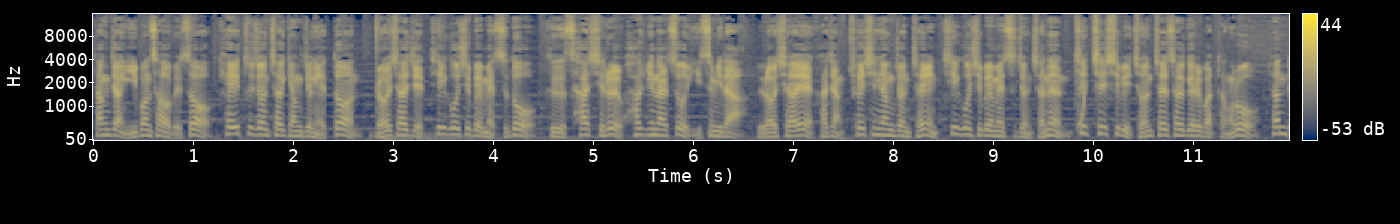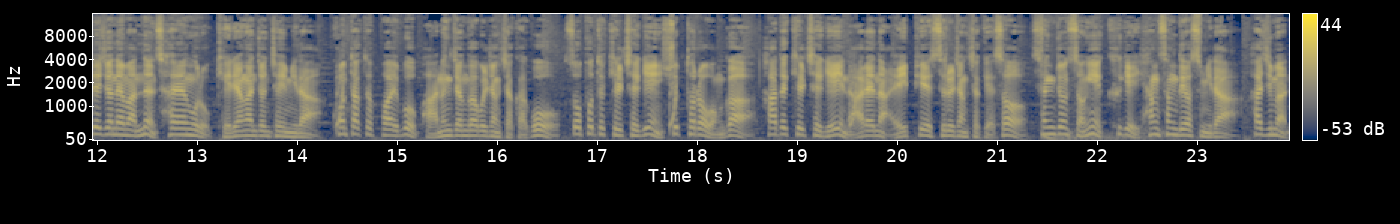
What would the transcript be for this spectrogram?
당장 이번 사업에서 K2 전차 경쟁했던 러시아제 T90MS도 그 사실을 확인할 수 있습니다. 러시아의 가장 최신형 전차인 T90MS 전차는 T72 전차의 설계를 바탕으로 현대전에 맞는 사양으로 개량한 전차입니다. 콘탁트 5 반응 장갑을 장착하고 soft kill 체계인 슈토라 1과 hard kill 체계인 아레나 APS를 장착해서 생존성이 크게 향상되었습니다. 하지만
